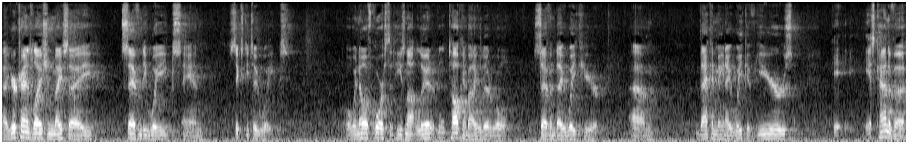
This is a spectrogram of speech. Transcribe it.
Uh, your translation may say 70 weeks and 62 weeks. Well, we know, of course, that he's not lit- talking about a literal seven day week here. Um, that can mean a week of years. It, it's kind of a,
